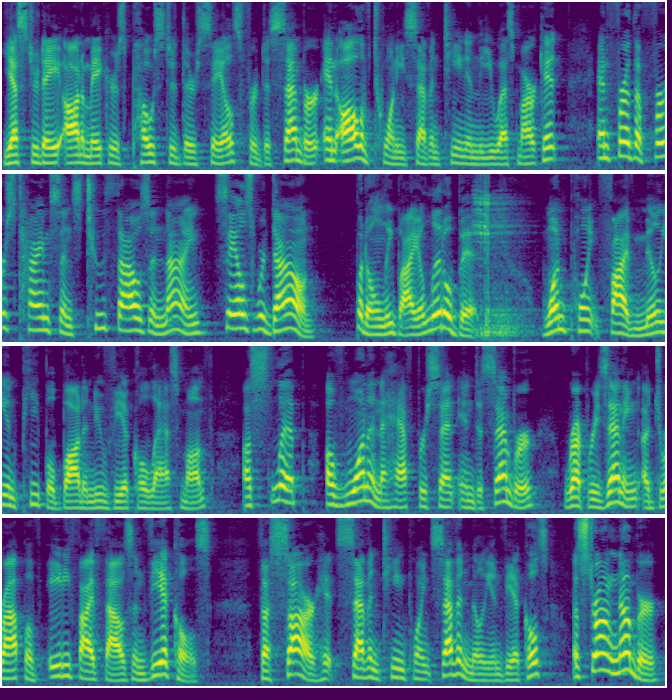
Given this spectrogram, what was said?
Yesterday, automakers posted their sales for December and all of 2017 in the U.S. market, and for the first time since 2009, sales were down, but only by a little bit. 1.5 million people bought a new vehicle last month, a slip of 1.5% in December, representing a drop of 85,000 vehicles. The SAAR hit 17.7 million vehicles, a strong number,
